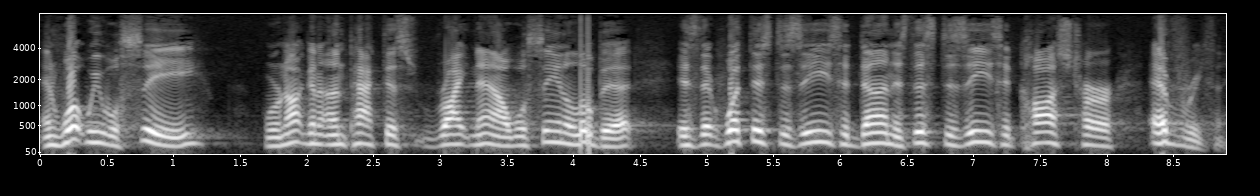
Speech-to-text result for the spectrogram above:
And what we will see, we're not going to unpack this right now, we'll see in a little bit, is that what this disease had done is this disease had cost her everything.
